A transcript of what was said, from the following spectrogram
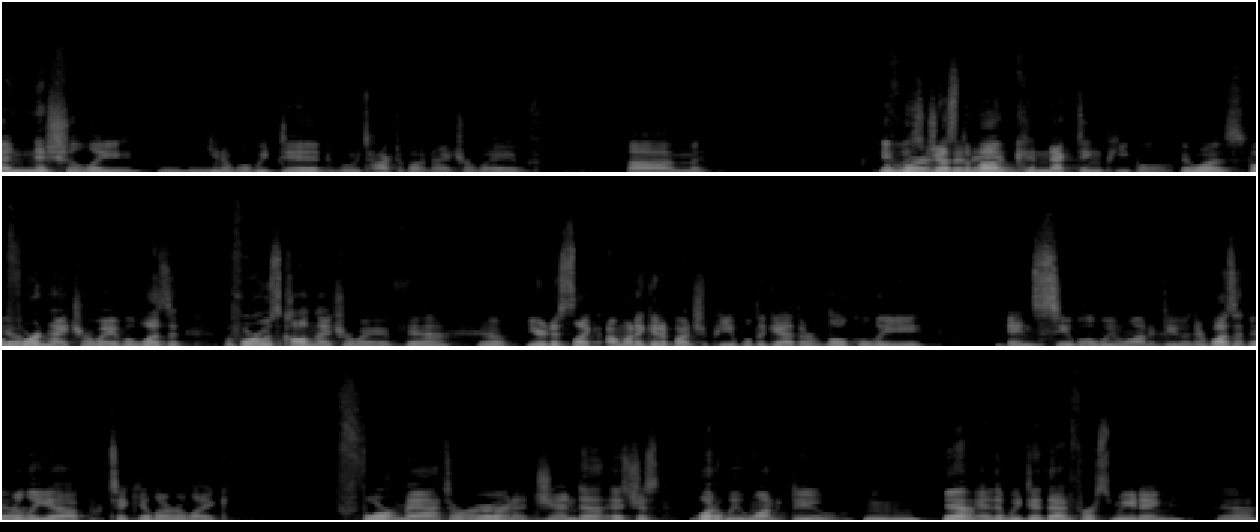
initially, Mm-hmm. you know, what we did when we talked about Nitro Wave, um, it was it just about name. connecting people. It was Yep. Before Nitro Wave, it wasn't. Before it was called Nitro Wave. Yeah. Yep. You're just like, I want to get a bunch of people together locally and see what we want to do. And there wasn't Mm-hmm. Yeah. really a particular like format or, or an agenda. It's just what do we want to do? Mm-hmm. Yeah. And then we did that first meeting yeah.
